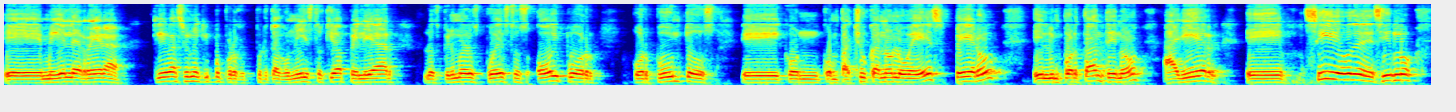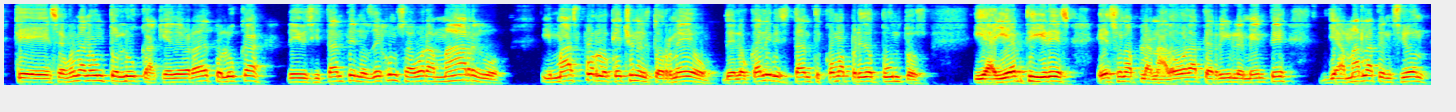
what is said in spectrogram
eh, Miguel Herrera, que iba a ser un equipo protagonista, que iba a pelear los primeros puestos, hoy por, por puntos eh, con, con, Pachuca no lo es, pero eh, lo importante, ¿no? Ayer, eh, sí, debo de decirlo, que se enfrentan a un Toluca, que de verdad Toluca de visitante nos deja un sabor amargo, y más por lo que ha hecho en el torneo, de local y visitante, cómo ha perdido puntos. Y ayer Tigres es una planadora terriblemente. Llamar la atención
